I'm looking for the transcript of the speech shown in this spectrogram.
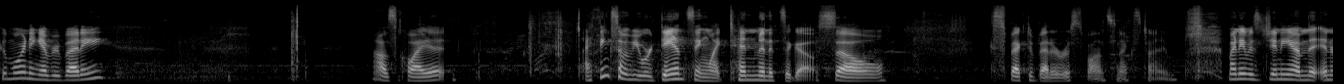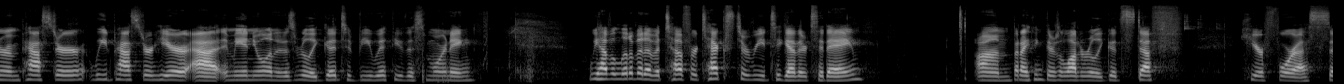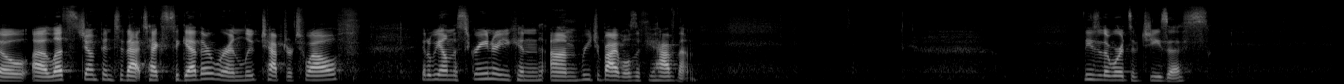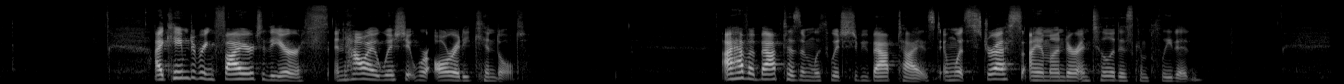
Good morning, everybody. I was quiet. I think some of you were dancing like 10 minutes ago, so expect a better response next time. My name is Ginny. I'm the interim pastor, lead pastor here at Emmanuel, and it is really good to be with you this morning. We have a little bit of a tougher text to read together today, um, but I think there's a lot of really good stuff here for us. So uh, let's jump into that text together. We're in Luke chapter 12. It'll be on the screen, or you can um, read your Bibles if you have them. These are the words of Jesus. I came to bring fire to the earth, and how I wish it were already kindled. I have a baptism with which to be baptized, and what stress I am under until it is completed.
